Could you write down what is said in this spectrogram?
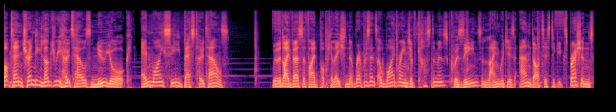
Top 10 Trendy Luxury Hotels New York, NYC Best Hotels. With a diversified population that represents a wide range of customers, cuisines, languages, and artistic expressions,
